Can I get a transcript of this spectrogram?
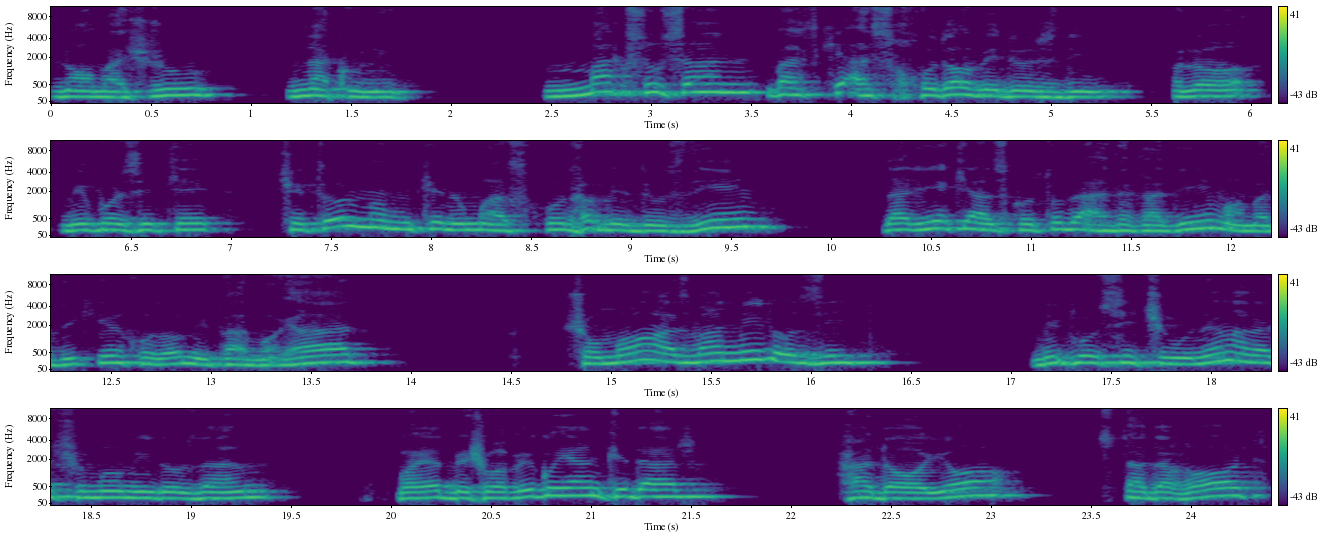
نامشروع نکنیم. مخصوصا وقتی از خدا بدزدیم. حالا می‌پرسید که چطور ممکنه ما از خدا بدزدیم؟ در یکی از کتب عهد قدیم آمده که خدا میفرماید شما از من میدزدید. می‌پرسید چگونه من از شما میدزدم؟ باید به شما بگویم که در هدایا صدقات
